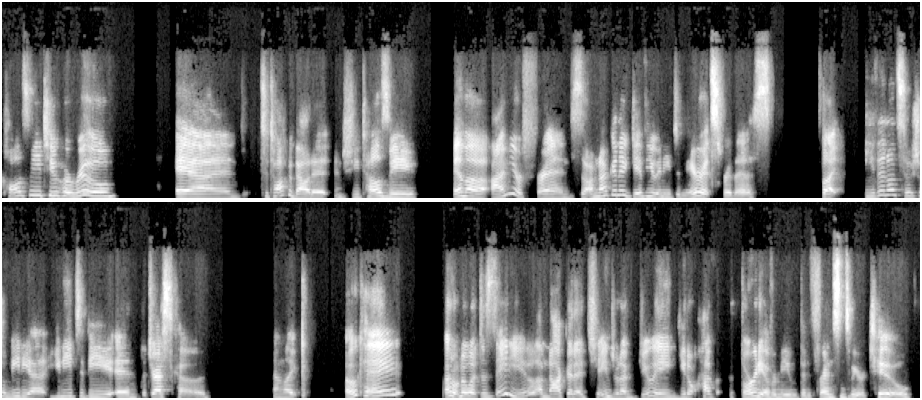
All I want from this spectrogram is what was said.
calls me to her room and to talk about it and she tells me, "Emma, I'm your friend, so I'm not going to give you any demerits for this. But even on social media, you need to be in the dress code." I'm like, "Okay, I don't know what to say to you. I'm not going to change what I'm doing. You don't have authority over me. We've been friends since we were 2."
